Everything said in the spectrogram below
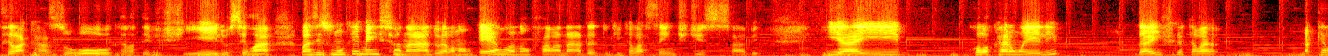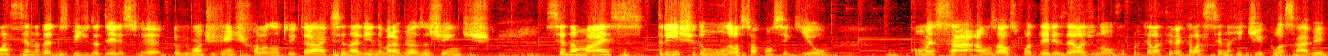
sei lá, casou, que ela teve filho, sei lá, mas isso nunca é mencionado, ela não, ela não fala nada do que, que ela sente disso, sabe? E aí colocaram ele Daí fica aquela aquela cena da despedida deles. É, eu vi um monte de gente falando no Twitter: ah, que cena linda, maravilhosa. Gente, cena mais triste do mundo. Ela só conseguiu começar a usar os poderes dela de novo porque ela teve aquela cena ridícula, sabe?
